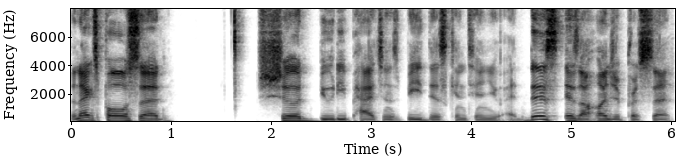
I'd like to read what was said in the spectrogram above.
The next poll said, "Should beauty pageants be discontinued?" And this is hundred percent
